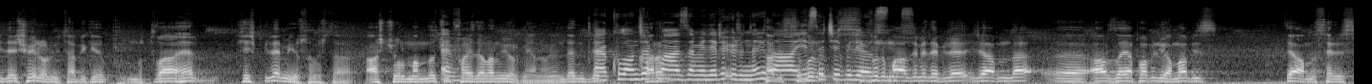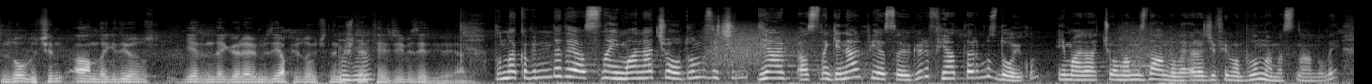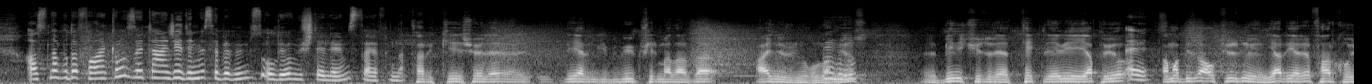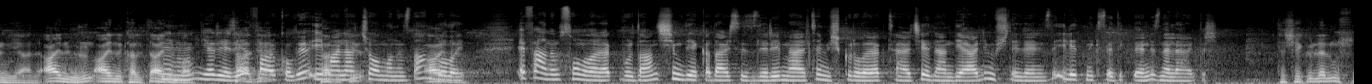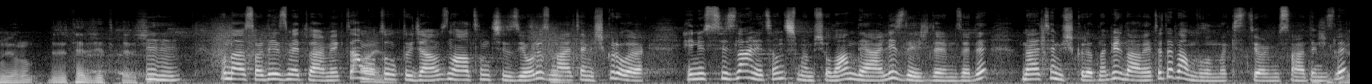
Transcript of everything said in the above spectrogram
Bir de şöyle oluyor tabii ki mutfağı her kişi bilemiyor sonuçta. Aşçı olmamda çok Evet. faydalanıyorum yani de Yani kullanacak malzemeleri, ürünleri daha iyi seçebiliyorsunuz. Sıfır malzemede bile icabında e, arıza yapabiliyor ama biz devamlı servisimiz olduğu için anında gidiyoruz, yerinde görevimizi yapıyoruz. Onun için de müşteri tercihi bize ediyor yani. Bunun akabinde de aslında imalatçı olduğumuz için diğer aslında genel piyasaya göre fiyatlarımız da uygun. İmalatçı olmamızdan dolayı, aracı firma bulunmamasından dolayı. Aslında bu da farkımız ve tercih edilme sebebimiz oluyor müşterilerimiz tarafından. Tabii ki şöyle diyelim gibi büyük firmalarda aynı ürünü kullanıyoruz. E, 1200 liraya tek levye yapıyor Evet. ama biz 600 milyon yarı yarıya fark oynuyor yani. Aynı ürün, aynı kalite, aynı mal. Yarı yarıya Sadece- fark oluyor tabii imalatçı ki- olmanızdan Aynen. dolayı. Efendim son olarak buradan şimdiye kadar sizleri Meltem İşkur olarak tercih eden değerli müşterilerinize iletmek istedikleriniz nelerdir? teşekkürlerimi sunuyorum bizi tercih ettikleri için. Bundan sonra da hizmet vermekten Aynen. mutluluk duyacağımızın altını çiziyoruz Meltem İşkur olarak. Henüz sizlerle tanışmamış olan değerli izleyicilerimize de Meltem İşkur adına bir davete de ben bulunmak istiyorum müsaadenizle.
